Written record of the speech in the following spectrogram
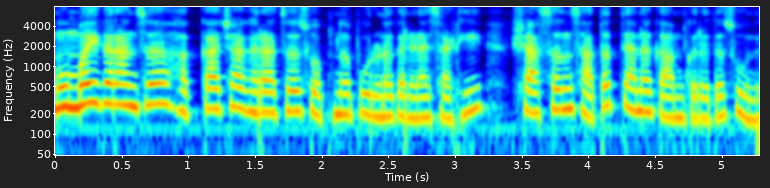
मुंबईकरांचं हक्काच्या घराचं स्वप्न पूर्ण करण्यासाठी शासन सातत्यानं काम करत असून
